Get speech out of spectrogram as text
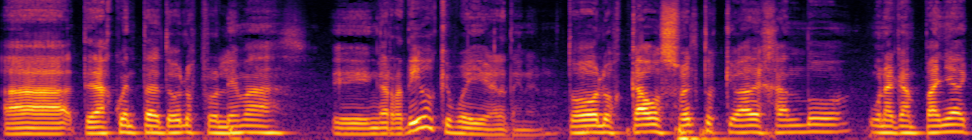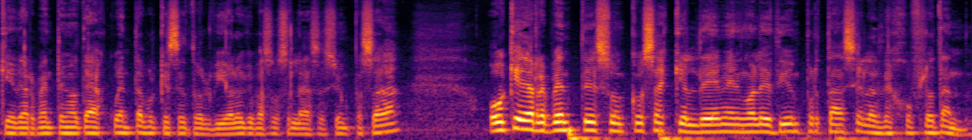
ah, te das cuenta de todos los problemas eh, narrativos que puede llegar a tener. Todos los cabos sueltos que va dejando una campaña que de repente no te das cuenta porque se te olvidó lo que pasó en la sesión pasada. O que de repente son cosas que el DM no le dio importancia y las dejó flotando.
